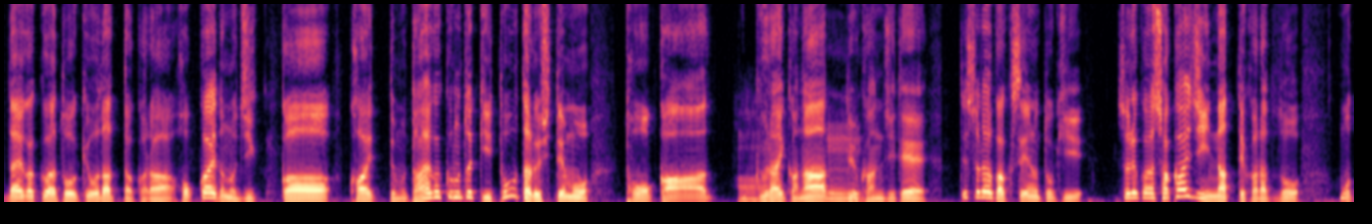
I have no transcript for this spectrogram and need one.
大学は東京だったから北海道の実家帰っても大学の時トータルしても10日ぐらいいかなっていう感じで、でそれは学生の時。それから社会人になってからだともう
